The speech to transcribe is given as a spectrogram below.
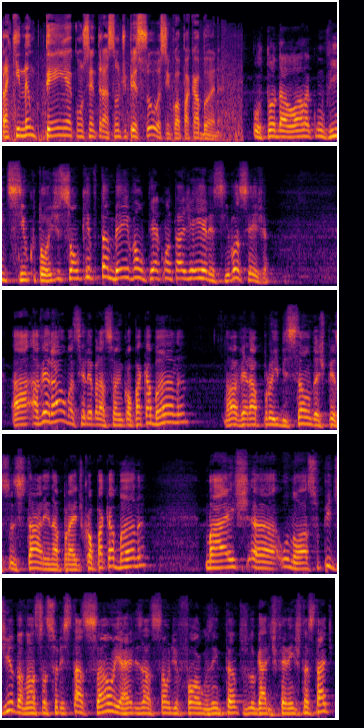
para que não tenha concentração de pessoas em Copacabana. Por toda a orla com 25 torres de som que também vão ter a contagem regressiva, ou seja, haverá uma celebração em Copacabana, não haverá proibição das pessoas estarem na praia de Copacabana mas uh, o nosso pedido, a nossa solicitação e a realização de fogos em tantos lugares diferentes da cidade,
